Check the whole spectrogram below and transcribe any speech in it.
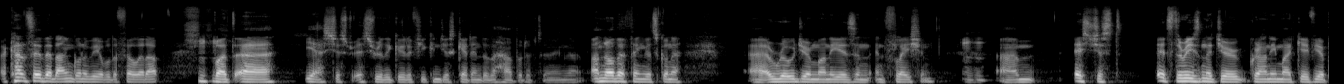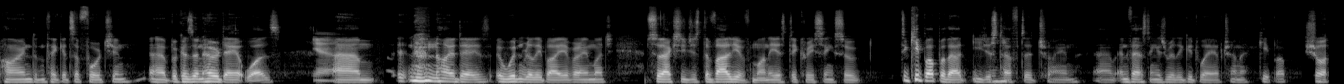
I can't say that I'm going to be able to fill it up, but uh, yeah, it's just it's really good if you can just get into the habit of doing that. Another thing that's going to uh, erode your money is in inflation. Um, it's just it's the reason that your granny might give you a pound and think it's a fortune uh, because in her day it was. Yeah. Um, nowadays, it wouldn't really buy you very much. So actually, just the value of money is decreasing. So to keep up with that, you just have to try and um, investing is a really good way of trying to keep up. Sure.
